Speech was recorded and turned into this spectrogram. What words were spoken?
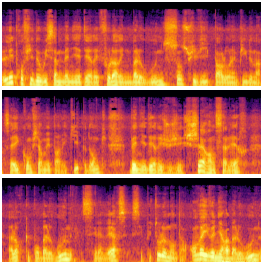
les profils de Wissam Ben Yedder et Folarin Balogun sont suivis par l'Olympique de Marseille, confirmés par l'équipe. Donc Ben Yedder est jugé cher en salaire, alors que pour Balogun, c'est l'inverse, c'est plutôt le montant. On va y venir à Balogun,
